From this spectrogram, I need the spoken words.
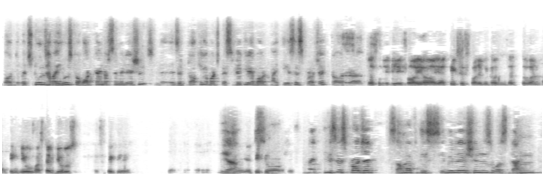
about the which tools have I used for what kind of simulations? Is it talking about specifically about my thesis project or? Uh, Specifically for your, your thesis project, because that's the one I think you must have used specifically. Yeah, your thesis so project. my thesis project, some of the simulations was done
